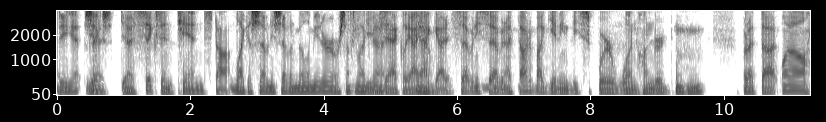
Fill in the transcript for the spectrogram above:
ND six, yeah, six and ten stop. like a seventy-seven millimeter or something like that. exactly. I, Yeah. I got it seventy seven. I thought about getting the square one hundred, hmm but I thought, well,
